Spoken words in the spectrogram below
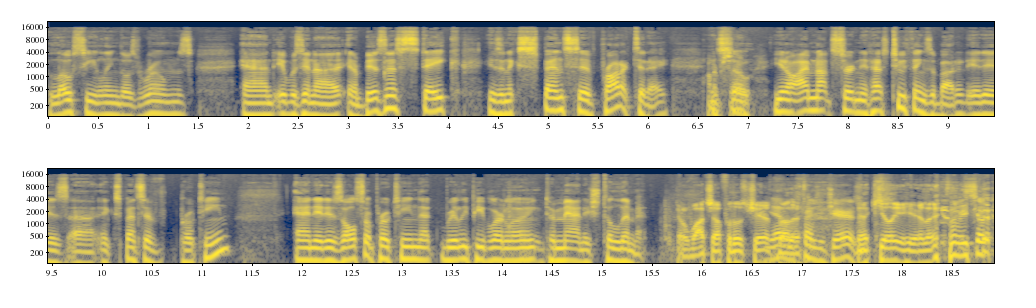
low ceiling, those rooms, and it was in a in a business. Steak is an expensive product today, and so you know I'm not certain. It has two things about it. It is uh, expensive protein, and it is also a protein that really people are learning to manage to limit. Gotta watch out for those chairs, Yeah, brother. those fancy chairs. They'll kill you here. Let me So, so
